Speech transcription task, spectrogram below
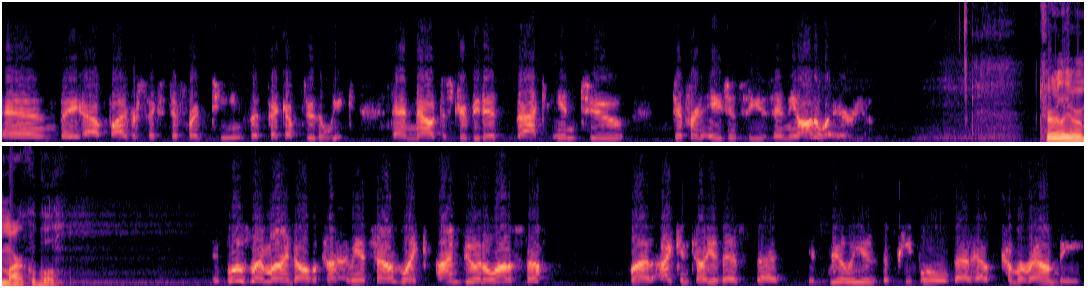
and they have five or six different teams that pick up through the week, and now distributed back into different agencies in the Ottawa area. Truly remarkable. Blows my mind all the time. I mean, it sounds like I'm doing a lot of stuff, but I can tell you this: that it really is the people that have come around me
